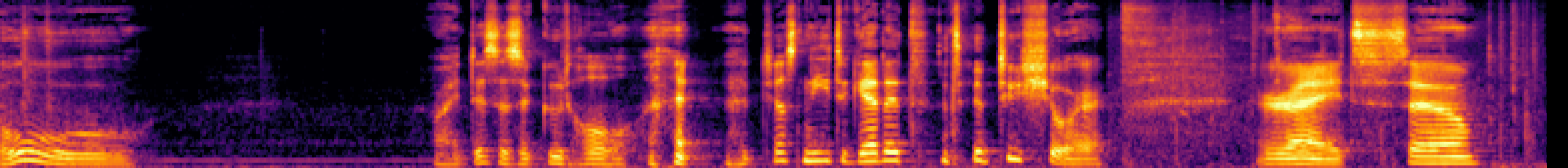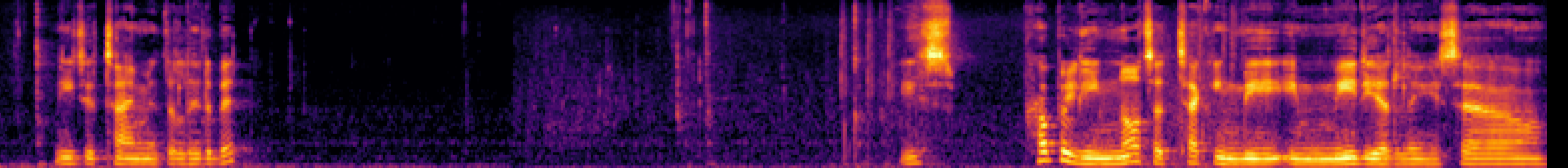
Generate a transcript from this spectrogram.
Oh. Alright, this is a good hole. just need to get it to shore. Right, so need to time it a little bit. He's probably not attacking me immediately, so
